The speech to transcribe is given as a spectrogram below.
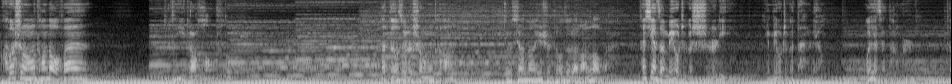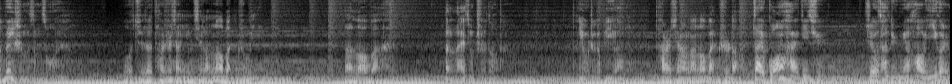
和盛荣堂闹翻，对他一点好处都没有。他得罪了盛荣堂，就相当于是得罪了蓝老板。他现在没有这个实力，也没有这个胆量。我也在纳闷呢，他为什么这么做呀？我觉得他是想引起蓝老板的注意。蓝老板本来就知道的，他有这个必要吗？他是想让蓝老板知道，在广海地区，只有他吕明浩一个人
